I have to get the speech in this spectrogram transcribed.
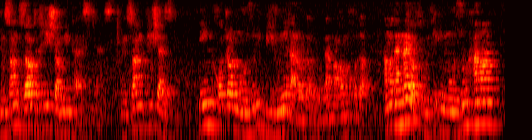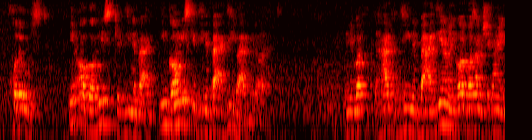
انسان ذات خیش را می است. انسان پیش از این خود را موضوعی بیرونی قرار داده بود در مقام خدا. اما در نیافته بود که این موضوع همان خود اوست. این آگاهی است که دین بعد این گامی است که دین بعدی برمیدارد. یعنی با هر دین بعدی هم انگار بازم میشه که همین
